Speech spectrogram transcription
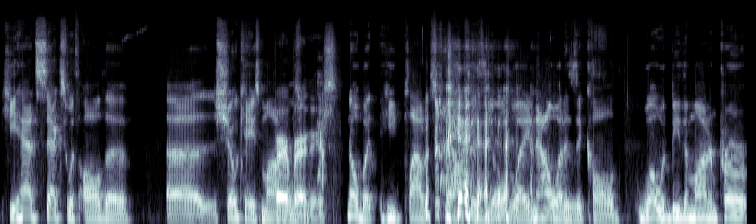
he had sex with all the uh showcase Fur models. burgers. No, but he plowed a swath is the old way. Now what is it called? What would be the modern pro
